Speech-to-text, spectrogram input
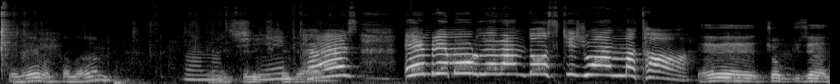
Şöyle bakalım. Ben açayım. Ters. Lewandowski, Juan Mata. Evet çok güzel.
